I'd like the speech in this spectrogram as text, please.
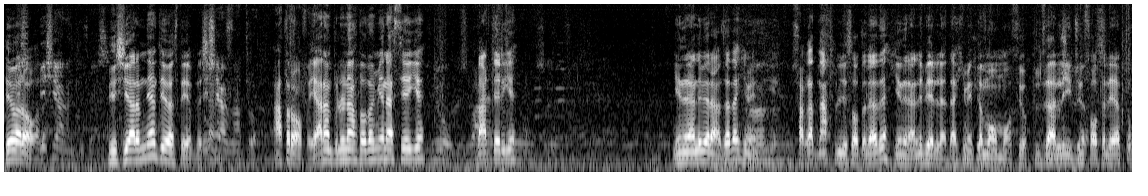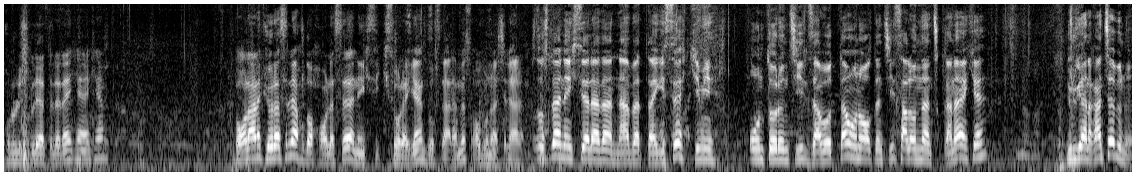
Tevarog'ida. 5 yarim tepasi. 5 yarimni ham tevasida 5 gaplashamiz. yarim atrof. Atrofi. Yarim puli naqd odamga nasiyaga, Yo'q. barterga. Generalni beramiz dokumentiga. Faqat naqd pulga sotiladi, generalni beriladi. Dokumentda muammosi yo'q. Pul zarli uchun sotilyapti, qurilish qilyaptilar ekan akam. Bog'lanib ko'rasizlar, xudo xolasa Nexus 2 so'ragan do'stlarimiz, obunachilarimiz. Do'stlar, Nexialardan navbatdagisi 2014-yil zavoddan, 16-yil salondan chiqqan aka. Yurgani qancha buni?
